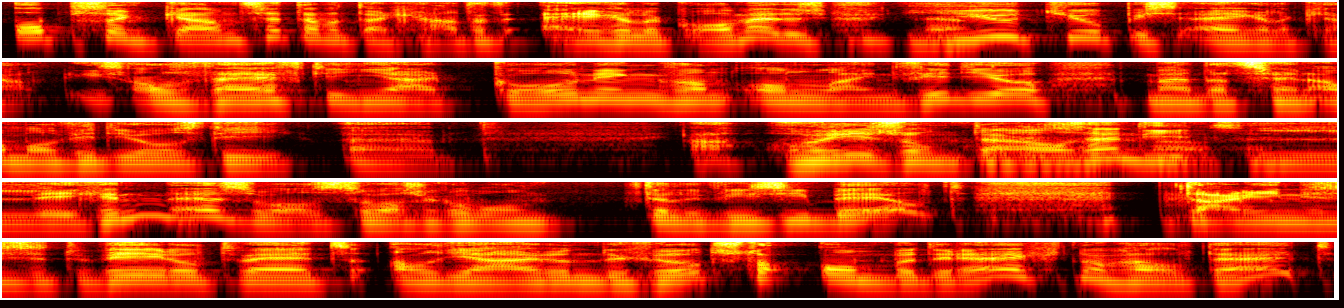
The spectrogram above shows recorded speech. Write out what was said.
op zijn kant zetten, want daar gaat het eigenlijk om. Hè. Dus YouTube is eigenlijk ja, is al 15 jaar koning van online video, maar dat zijn allemaal video's die ja, horizontaal, zijn, die liggen, hè, zoals, zoals een gewoon televisiebeeld. Daarin is het wereldwijd al jaren de grootste, onbedreigd nog altijd.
